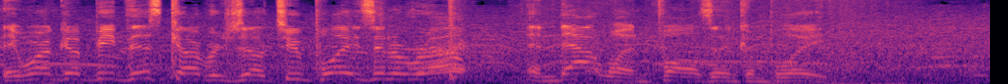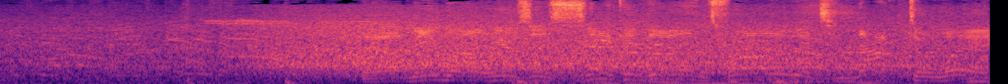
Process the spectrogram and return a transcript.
They weren't going to beat this coverage, though, two plays in a row, and that one falls incomplete. Now, meanwhile, here's a second down throw that's knocked away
